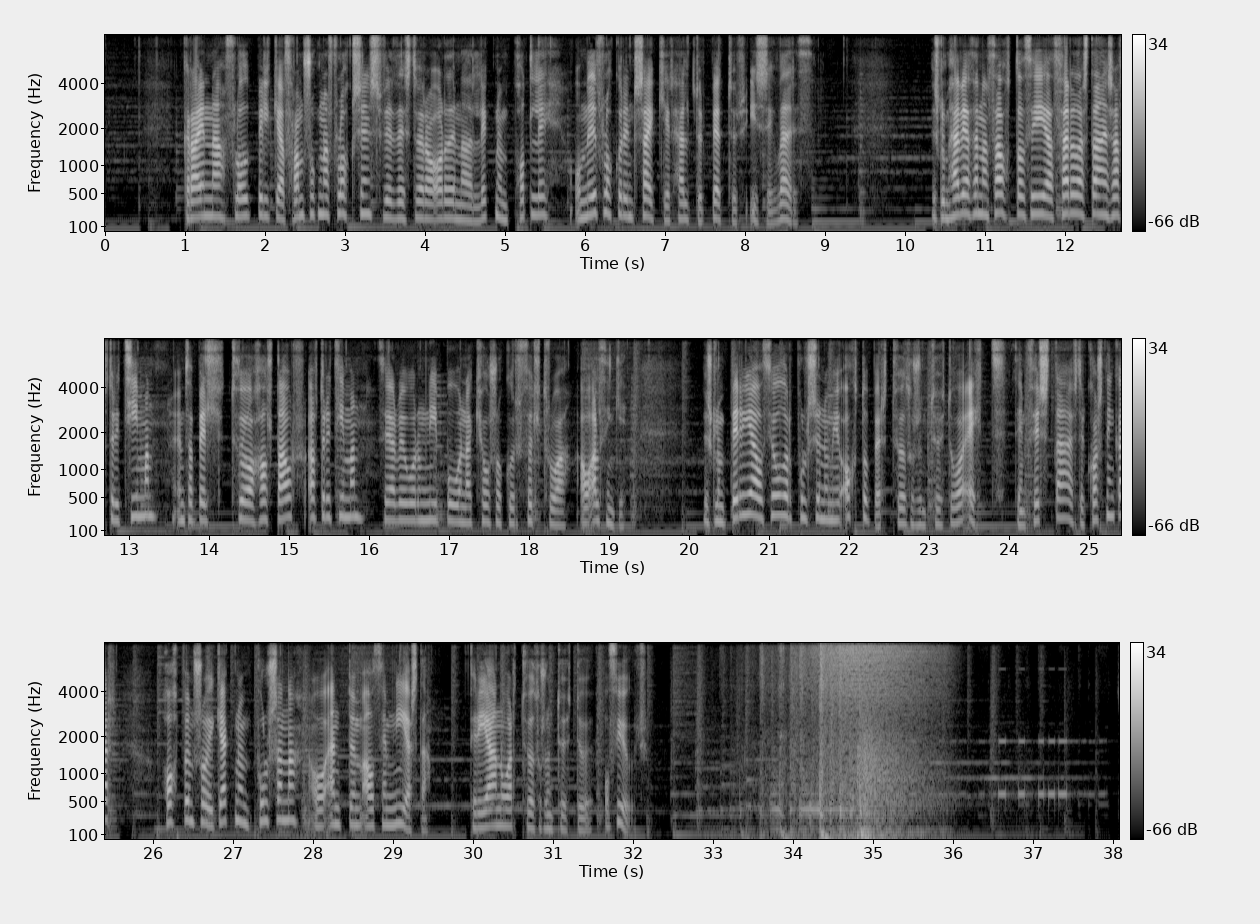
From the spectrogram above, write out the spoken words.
Græna flóðbylgja framsóknarflokksins virðist vera orðin að lignum podli og miðflokkurinn sækir heldur betur í sig veðrið. Við skulum hefja þennan þátt á því að ferðast aðeins aftur í tíman um það byll 2,5 ár aftur í tíman þegar við vorum nýbúin að kjósa okkur fulltrúa á alþingi. Við skulum byrja á þjóðarpúlsunum í oktober 2021, þeim fyrsta eftir kostningar, hoppum svo í gegnum púlsana og endum á þeim nýjasta, fyrir janúar 2024.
